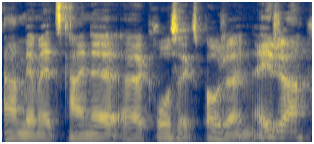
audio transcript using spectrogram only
Ähm, wir haben jetzt keine äh, große Exposure in Asia,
